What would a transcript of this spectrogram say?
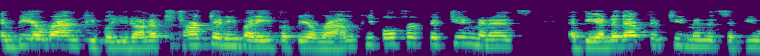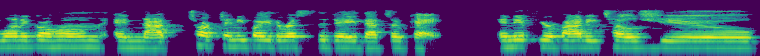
and be around people. You don't have to talk to anybody, but be around people for 15 minutes. At the end of that 15 minutes, if you want to go home and not talk to anybody the rest of the day, that's okay. And if your body tells you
